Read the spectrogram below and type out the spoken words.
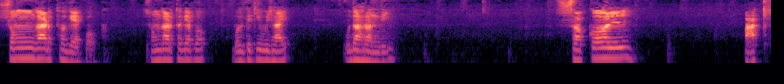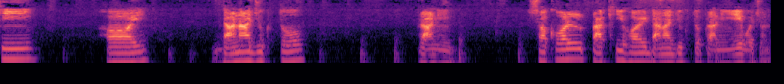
সংজ্ঞার্থ জ্ঞাপক। সংজ্ঞার্থ জ্ঞাপক বলতে কি বুঝায়? উদাহরণ দিই। সকল পাখি হয় ডানাযুক্ত প্রাণী। সকল পাখি হয় ডানাযুক্ত প্রাণী, এ বচন।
